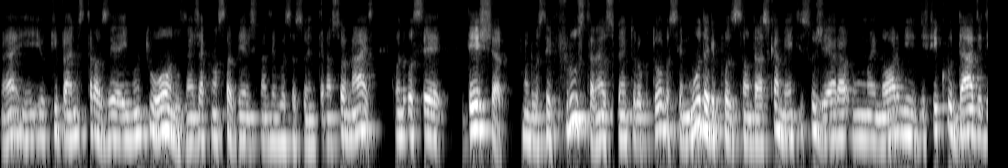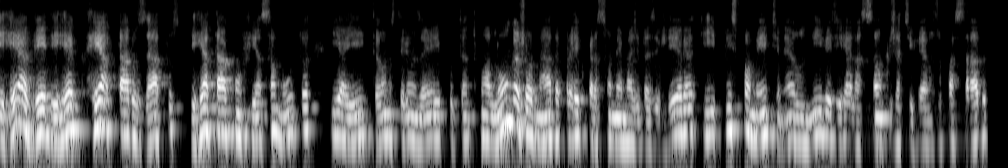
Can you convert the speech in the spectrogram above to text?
né? e, e, o que vai nos trazer aí muito ônus, né? já que nós sabemos que nas negociações internacionais, quando você deixa, quando você frustra né, o seu interlocutor, você muda de posição drasticamente, isso gera uma enorme dificuldade de reaver, de re, reatar os atos, de reatar a confiança mútua, e aí, então, nós teremos aí, portanto, uma longa jornada para a recuperação da imagem brasileira e, principalmente, né, os níveis de relação que já tivemos no passado,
